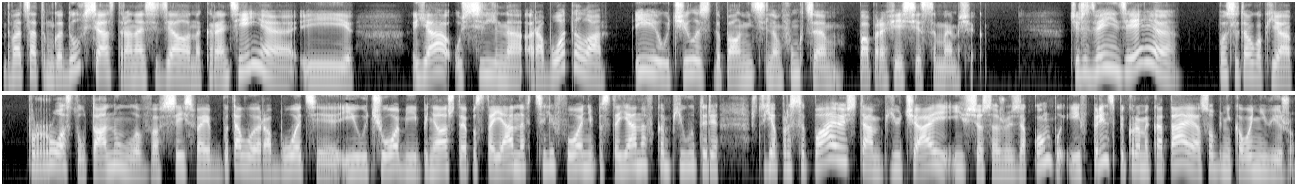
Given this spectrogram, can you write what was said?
2020 году, вся страна сидела на карантине, и я усиленно работала и училась дополнительным функциям по профессии СММщик. Через две недели, после того, как я просто утонула во всей своей бытовой работе и учебе, и поняла, что я постоянно в телефоне, постоянно в компьютере, что я просыпаюсь, там, пью чай и все сажусь за комп, и, в принципе, кроме кота я особо никого не вижу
